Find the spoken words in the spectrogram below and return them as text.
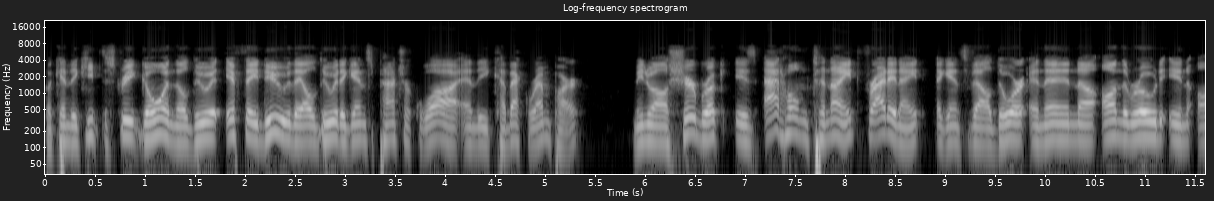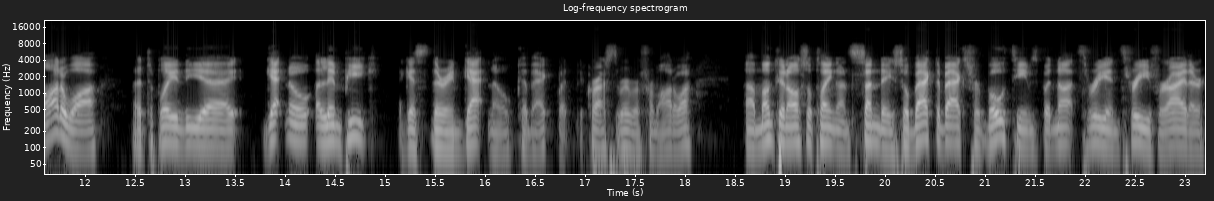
But can they keep the streak going? They'll do it. If they do, they'll do it against Patrick Roy and the Quebec Rempart. Meanwhile, Sherbrooke is at home tonight, Friday night, against Val d'Or, and then uh, on the road in Ottawa uh, to play the uh, Gatineau Olympique. I guess they're in Gatineau, Quebec, but across the river from Ottawa. Uh, Moncton also playing on Sunday, so back to backs for both teams, but not three and three for either.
